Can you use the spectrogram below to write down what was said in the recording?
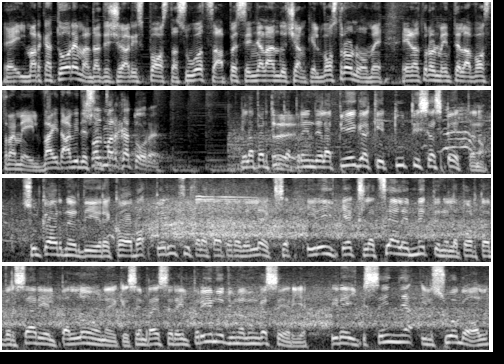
eh, il marcatore, mandateci la risposta su WhatsApp, segnalandoci anche il vostro nome e naturalmente la vostra mail. Vai, Davide. Sentiamo. marcatore. E la partita Eh. prende la piega che tutti si aspettano. Sul corner di Recoba, Peruzzi fa la papera dell'ex. Irei, ex laziale, mette nella porta avversaria il pallone che sembra essere il primo di una lunga serie. Irei segna il suo gol.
